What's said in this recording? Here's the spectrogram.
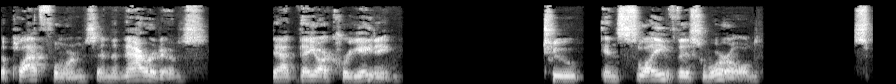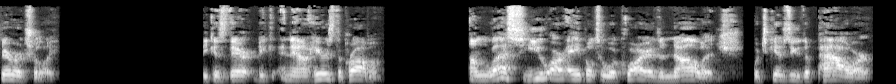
the platforms and the narratives that they are creating to enslave this world spiritually. Because there, now here's the problem unless you are able to acquire the knowledge which gives you the power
